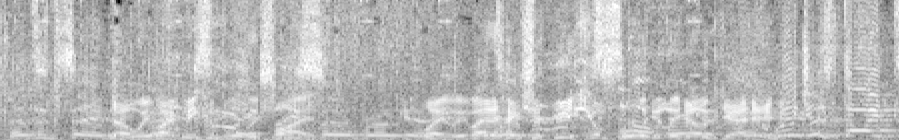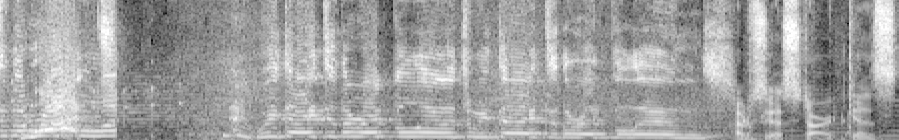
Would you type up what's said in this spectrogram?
That's insane. No, we might be completely fine. So broken. Wait, we might actually be completely broken. okay. We just died to the What? balloons. We died to the red balloons. We died to the red balloons. I'm just gonna start, because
